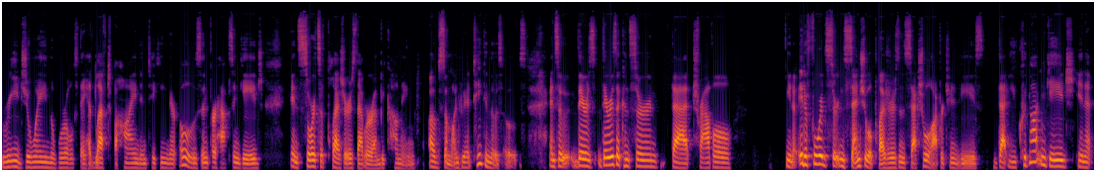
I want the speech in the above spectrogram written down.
rejoin the world they had left behind in taking their oaths and perhaps engage in sorts of pleasures that were unbecoming of someone who had taken those oaths. And so there's there is a concern that travel you know it affords certain sensual pleasures and sexual opportunities that you could not engage in at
